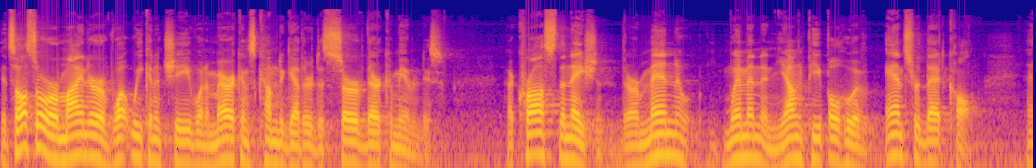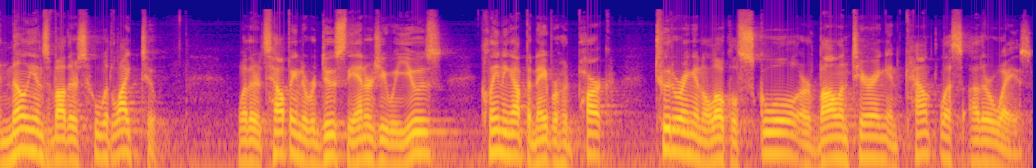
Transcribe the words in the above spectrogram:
It's also a reminder of what we can achieve when Americans come together to serve their communities. Across the nation, there are men, women, and young people who have answered that call, and millions of others who would like to whether it's helping to reduce the energy we use, cleaning up a neighborhood park, tutoring in a local school, or volunteering in countless other ways,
